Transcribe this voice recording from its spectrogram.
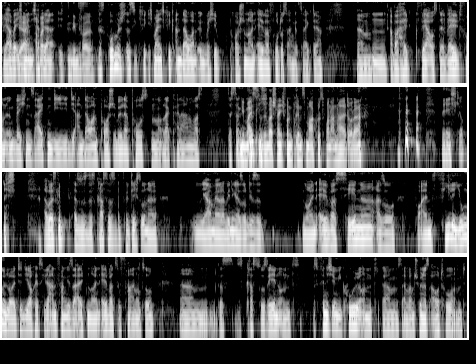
Ja, aber ich Ja, meine, ich habe ja. Ich, in dem das, Fall. Das Komische ist, ich, krieg, ich meine, ich kriege andauernd irgendwelche Porsche 911er Fotos angezeigt, ja. Ähm, Mhm. Aber halt quer aus der Welt von irgendwelchen Seiten, die, die andauernd Porsche-Bilder posten oder keine Ahnung was. Das Und die meisten sind wahrscheinlich von Prinz Markus von Anhalt, oder? Nee, ich glaube nicht. Aber es gibt, also das Krasse ist, es gibt wirklich so eine, ja, mehr oder weniger so diese 911er-Szene, also vor allem viele junge Leute, die auch jetzt wieder anfangen, diese alten 911er zu fahren und so. Ähm, das, ist krass zu sehen und das finde ich irgendwie cool und ähm, ist einfach ein schönes Auto und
